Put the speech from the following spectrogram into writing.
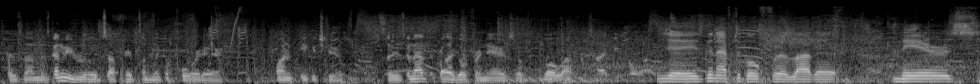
Because um it's gonna be really tough to hit something like a forward air on Pikachu. So he's gonna have to probably go for nair, so go a lot side yeah, he's gonna have to go for a lot of nairs.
